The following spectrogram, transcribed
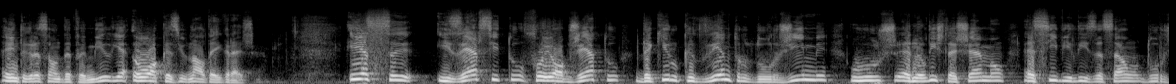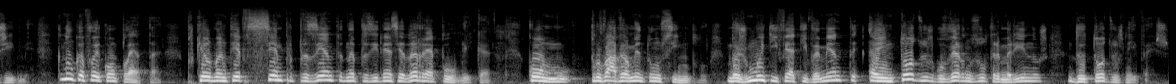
a integração da família, a ocasional da igreja. Esse exército foi objeto daquilo que dentro do regime os analistas chamam a civilização do regime, que nunca foi completa, porque ele manteve-se sempre presente na presidência da República, como provavelmente um símbolo, mas muito efetivamente em todos os governos ultramarinos de todos os níveis.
